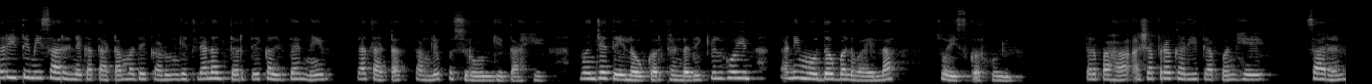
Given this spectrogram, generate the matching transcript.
तर इथे मी सारण एका ताटामध्ये काढून घेतल्यानंतर ते कलत्याने या ताटात चांगले पसरवून घेत आहे. म्हणजे ते लवकर थंड देखील होईल आणि मोदक बनवायला सोयीस्कर होईल. तर पहा अशा प्रकारे ते आपण हे सारण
